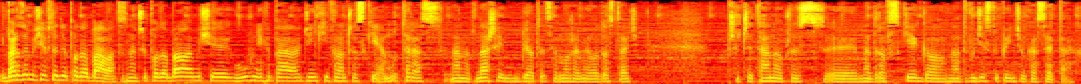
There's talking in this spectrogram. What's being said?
I bardzo mi się wtedy podobała, to znaczy podobała mi się głównie chyba dzięki Franceskiemu. Teraz w naszej bibliotece możemy ją dostać przeczytaną przez y, Nadrowskiego na 25 kasetach.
